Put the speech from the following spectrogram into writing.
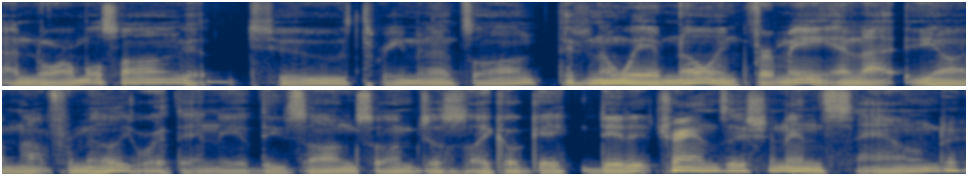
a normal song at two, three minutes long? There's no way of knowing for me. And I, you know, I'm not familiar with any of these songs. So I'm just like, okay, did it transition in sound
